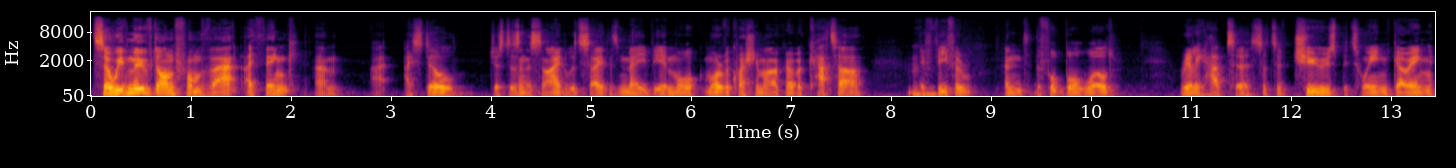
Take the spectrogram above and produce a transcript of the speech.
so we've moved on from that. I think. Um, I, I, still, just as an aside, would say there's maybe a more more of a question mark over Qatar. Mm-hmm. If FIFA and the football world really had to sort of choose between going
